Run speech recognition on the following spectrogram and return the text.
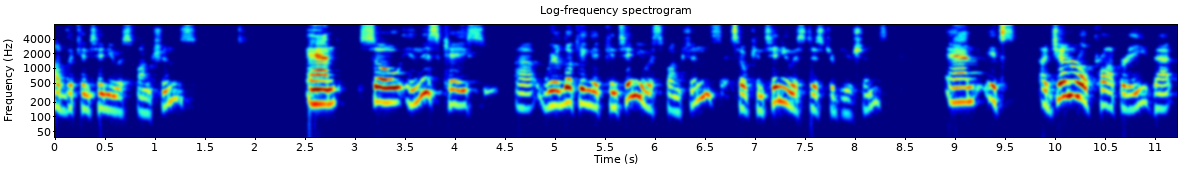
of the continuous functions. And so in this case, uh, we're looking at continuous functions, so continuous distributions. And it's a general property that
